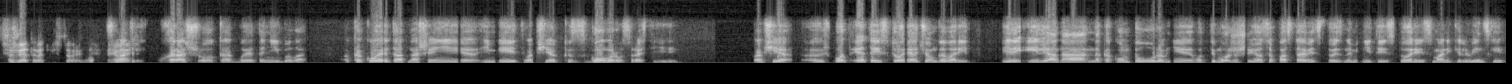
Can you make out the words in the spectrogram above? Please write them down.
сюжета в этой истории. Ну, смотри, ну, хорошо, как бы это ни было, какое это отношение имеет вообще к сговору с Россией? Вообще, э, вот эта история о чем говорит? Или, или она на каком-то уровне, вот ты можешь ее сопоставить с той знаменитой историей с Маникой Левинской,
